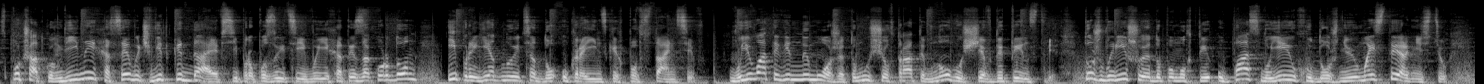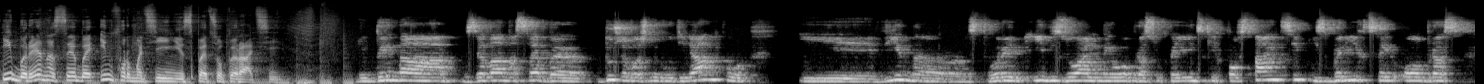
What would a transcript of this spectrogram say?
З початком війни Хасевич відкидає всі пропозиції виїхати за кордон і приєднується до українських повстанців. Воювати він не може, тому що втратив ногу ще в дитинстві. Тож вирішує допомогти УПА своєю художньою майстерністю і бере на себе інформаційні спецоперації. людина взяла на себе дуже важливу ділянку, і він е, створив і візуальний образ українських повстанців, і зберіг цей образ.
